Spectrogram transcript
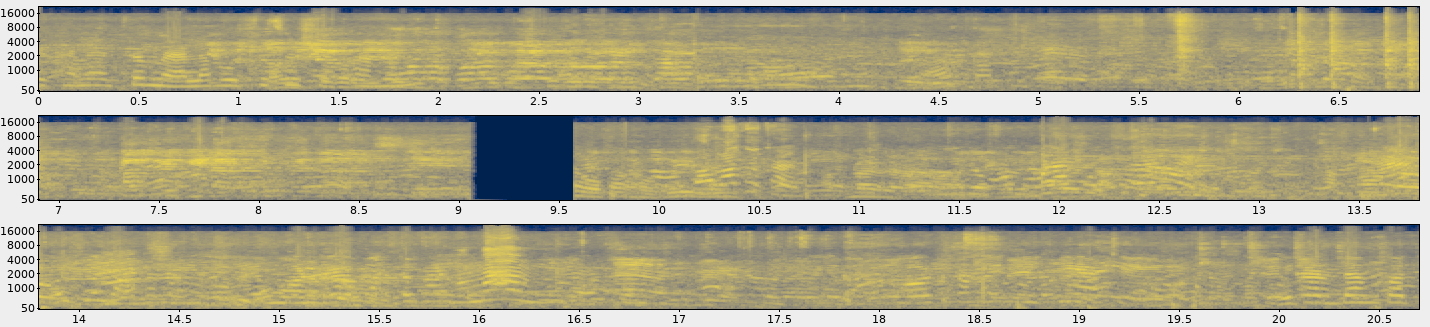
এখানে একটা মেলা বসেছে সেখানে। এটার দাম কত?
